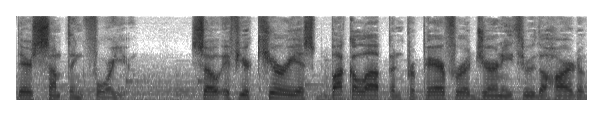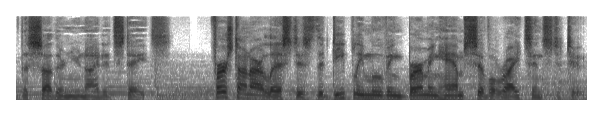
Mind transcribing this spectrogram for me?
there's something for you. So if you're curious, buckle up and prepare for a journey through the heart of the southern United States. First on our list is the deeply moving Birmingham Civil Rights Institute.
